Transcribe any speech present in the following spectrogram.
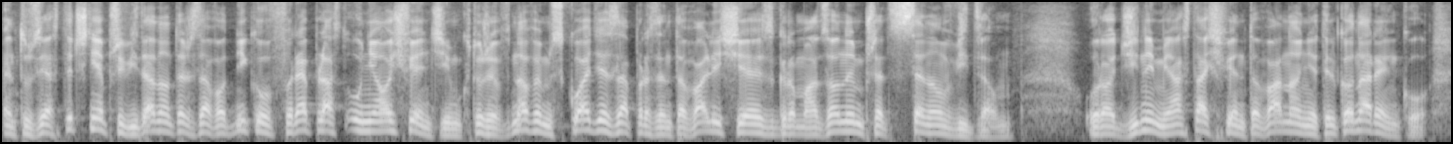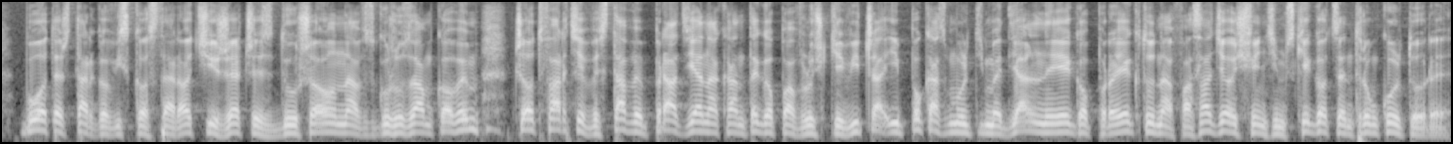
Entuzjastycznie przywitano też zawodników Replast Unia Oświęcim, którzy w nowym składzie zaprezentowali się zgromadzonym przed sceną widzom. Urodziny miasta świętowano nie tylko na rynku. Było też targowisko staroci Rzeczy z duszą na Wzgórzu Zamkowym, czy otwarcie wystawy prac Jana Kantego Pawluśkiewicza i pokaz multimedialny jego projektu na fasadzie Oświęcimskiego Centrum Kultury.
